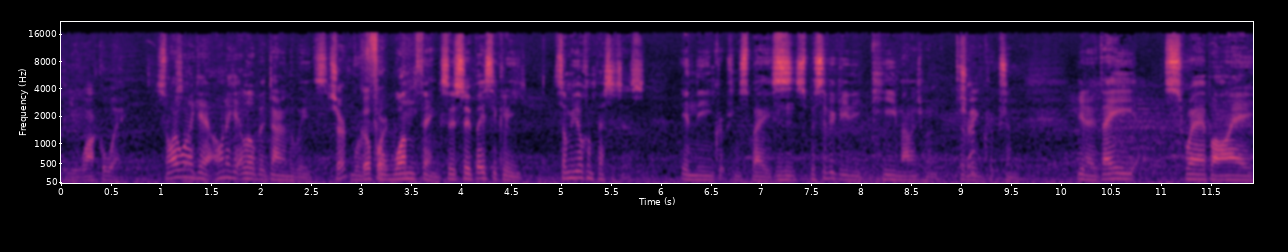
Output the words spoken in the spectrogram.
and you walk away. So I want to get I want to get a little bit down in the weeds. Sure, w- go for it. one thing. So so basically, some of your competitors in the encryption space, specifically the key management of Mm-hmm. Sure. encryption, you know, they swear by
